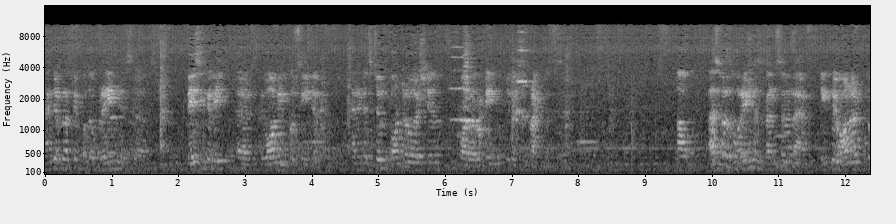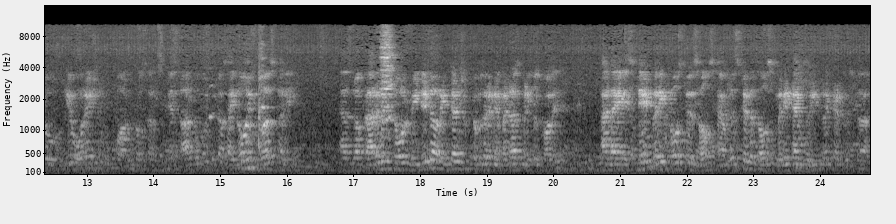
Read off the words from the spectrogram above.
Angioplasty for the brain is uh, basically an evolving procedure and it is still controversial for a routine clinical practice. Now, as far as oration is concerned, I am deeply honored to give oration for Professor S. Arugam because I know him personally. As Dr. Aravind told, we did our internship together in Madras Medical College and I stayed very close to his house. I have visited his house many times, interacted with uh,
